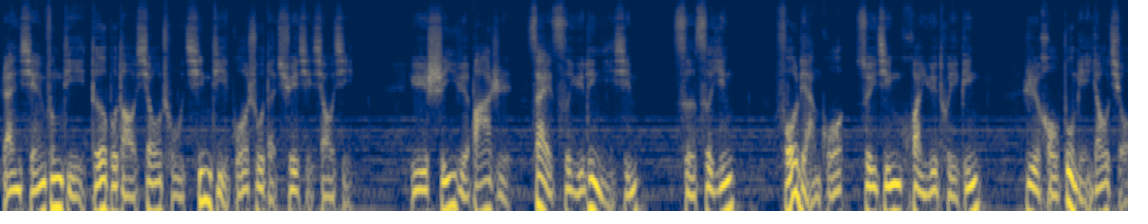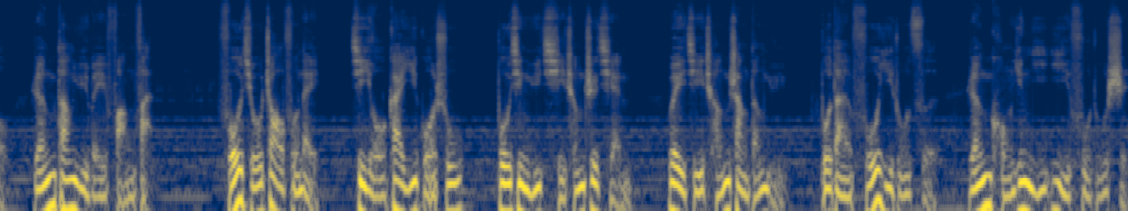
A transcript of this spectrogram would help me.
然咸丰帝得不到消除亲帝国书的确切消息，于十一月八日再次于令一心：此次英、佛两国虽经换约退兵，日后不免要求，仍当预为防范。佛求诏复内既有盖一国书。不幸于启程之前未及呈上等语，不但佛亦如此，仍恐应疑亦复如是，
